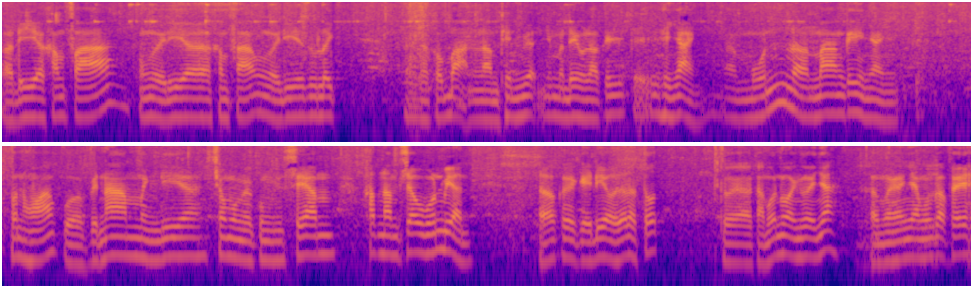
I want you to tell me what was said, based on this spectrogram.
Và đi à, khám phá có người đi à, khám phá có người đi du lịch. Là có bạn làm thiện nguyện nhưng mà đều là cái cái hình ảnh. Là muốn là mang cái hình ảnh văn hóa của Việt Nam mình đi à, cho mọi người cùng xem khắp Nam Châu bốn biển đó cái, cái điều rất là tốt tôi à, cảm ơn mọi người nhé. Cảm ơn anh em uống cà phê.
